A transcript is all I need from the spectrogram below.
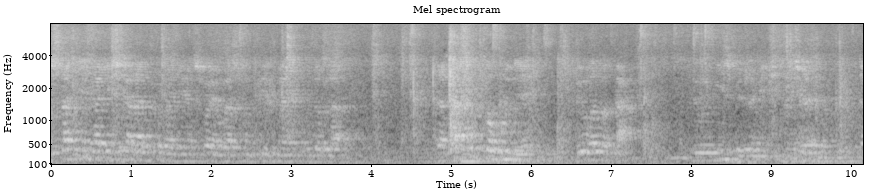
Ostatnie 20 lat prowadziłem swoją własną firmę budowlaną. Za czasów komuny było to tak. Izby rzemieślnicze, do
